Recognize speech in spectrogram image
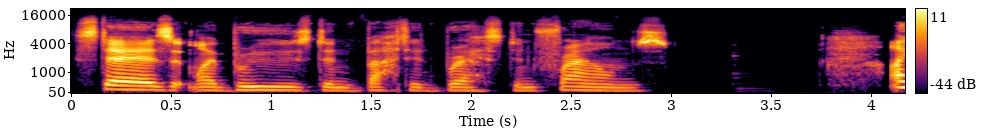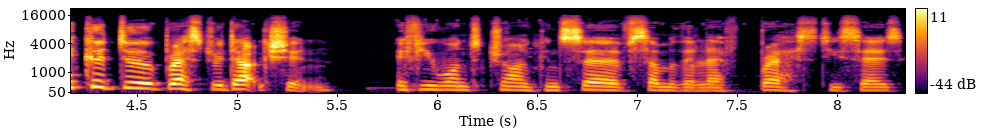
stares at my bruised and battered breast and frowns. I could do a breast reduction if you want to try and conserve some of the left breast, he says,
